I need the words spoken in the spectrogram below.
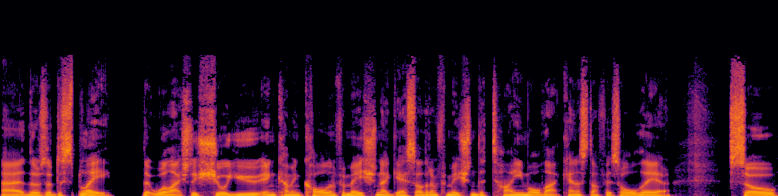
uh, there's a display that will actually show you incoming call information, I guess, other information, the time, all that kind of stuff. It's all there. So,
